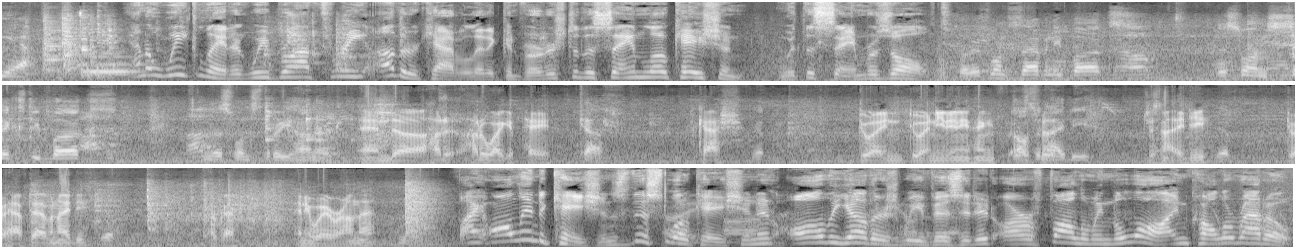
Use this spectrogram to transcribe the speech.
Yeah. And a week later, we brought three other catalytic converters to the same location with the same result. So this one's 70 bucks, this one's 60 bucks, and this one's 300. And uh, how, do, how do I get paid? Cash. Cash? Yep. Do I do I need anything else Just an that? ID. Just an ID? Yep. Do I have to have an ID? Yep. Okay. Any way around that? By all indications, this location and all the others we visited are following the law in Colorado.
